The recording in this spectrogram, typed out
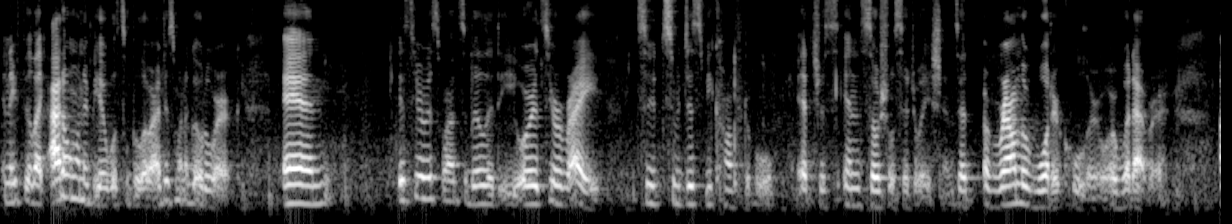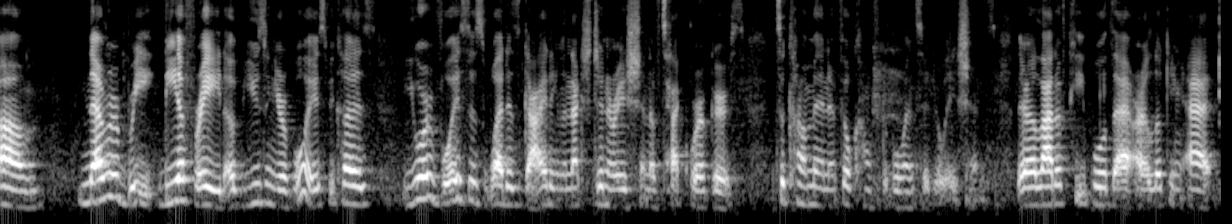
And they feel like, I don't want to be a whistleblower, I just want to go to work. And it's your responsibility or it's your right to, to just be comfortable at just in social situations, at, around the water cooler or whatever. Um, never be, be afraid of using your voice because your voice is what is guiding the next generation of tech workers to come in and feel comfortable in situations. There are a lot of people that are looking at,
